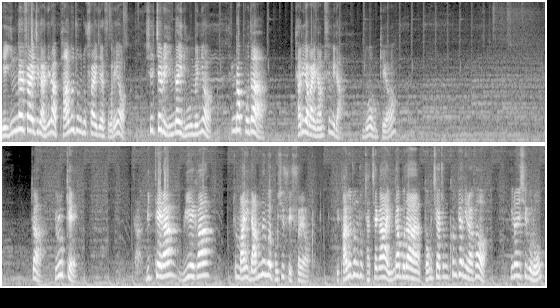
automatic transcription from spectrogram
인간 사이즈가 아니라 반우 종족 사이즈여서 그래요. 실제로 인간이 누우면요 생각보다 자리가 많이 남습니다. 누워볼게요. 자, 요렇게 밑에랑 위에가 좀 많이 남는 걸 보실 수 있어요. 이 반우 종족 자체가 인간보다 덩치가 좀 큰 편이라서 이런 식으로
